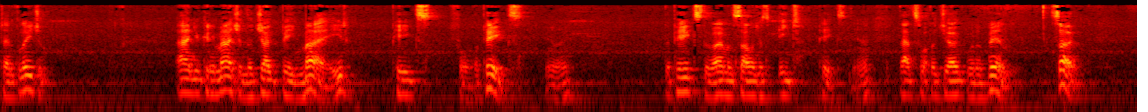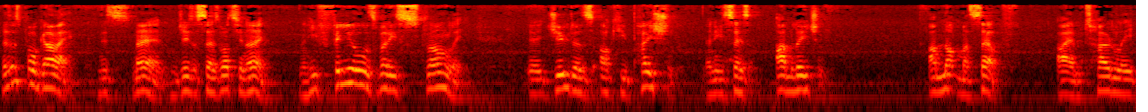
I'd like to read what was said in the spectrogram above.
10th Legion. And you can imagine the joke being made, pigs for the pigs, you know. The pigs, the Roman soldiers eat pigs, you know. That's what the joke would have been. So, there's this poor guy, this man, Jesus says, what's your name? And he feels very strongly uh, Judah's occupation, and he says, I'm legion. I'm not myself. I am totally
